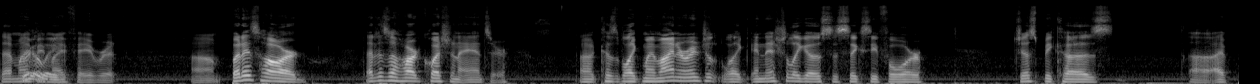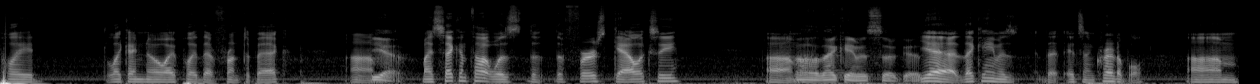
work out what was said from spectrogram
that might Really? be my favorite. Um, but it's hard. That is a hard question to answer. Because like my mind originally like initially goes to 64, just because uh, I've played, like I know I played that front to back. Um, yeah. My second thought was the the first Galaxy. Um, Oh, that game is so good. yeah, that game is that it's incredible. Um,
